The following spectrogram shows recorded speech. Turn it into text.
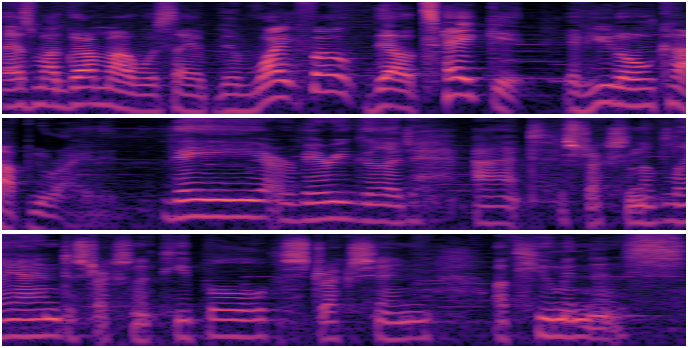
As my grandma would say, them white folk, they'll take it if you don't copyright it. They are very good at destruction of land, destruction of people, destruction of humanness.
